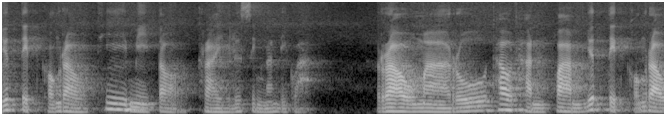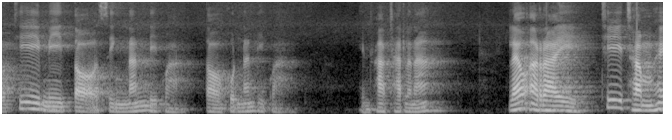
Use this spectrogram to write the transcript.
ยึดติดของเราที่มีต่อใครหรือสิ่งนั้นดีกว่า เรามารู้เท่าทัน ความยึดติดของเราที่มีต่อสิ่งนั้นดีกว่า ต่อคนนั้นดีกว่า เห็นภาพชัดแล้วนะ แล้วอะไรที่ทำให้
